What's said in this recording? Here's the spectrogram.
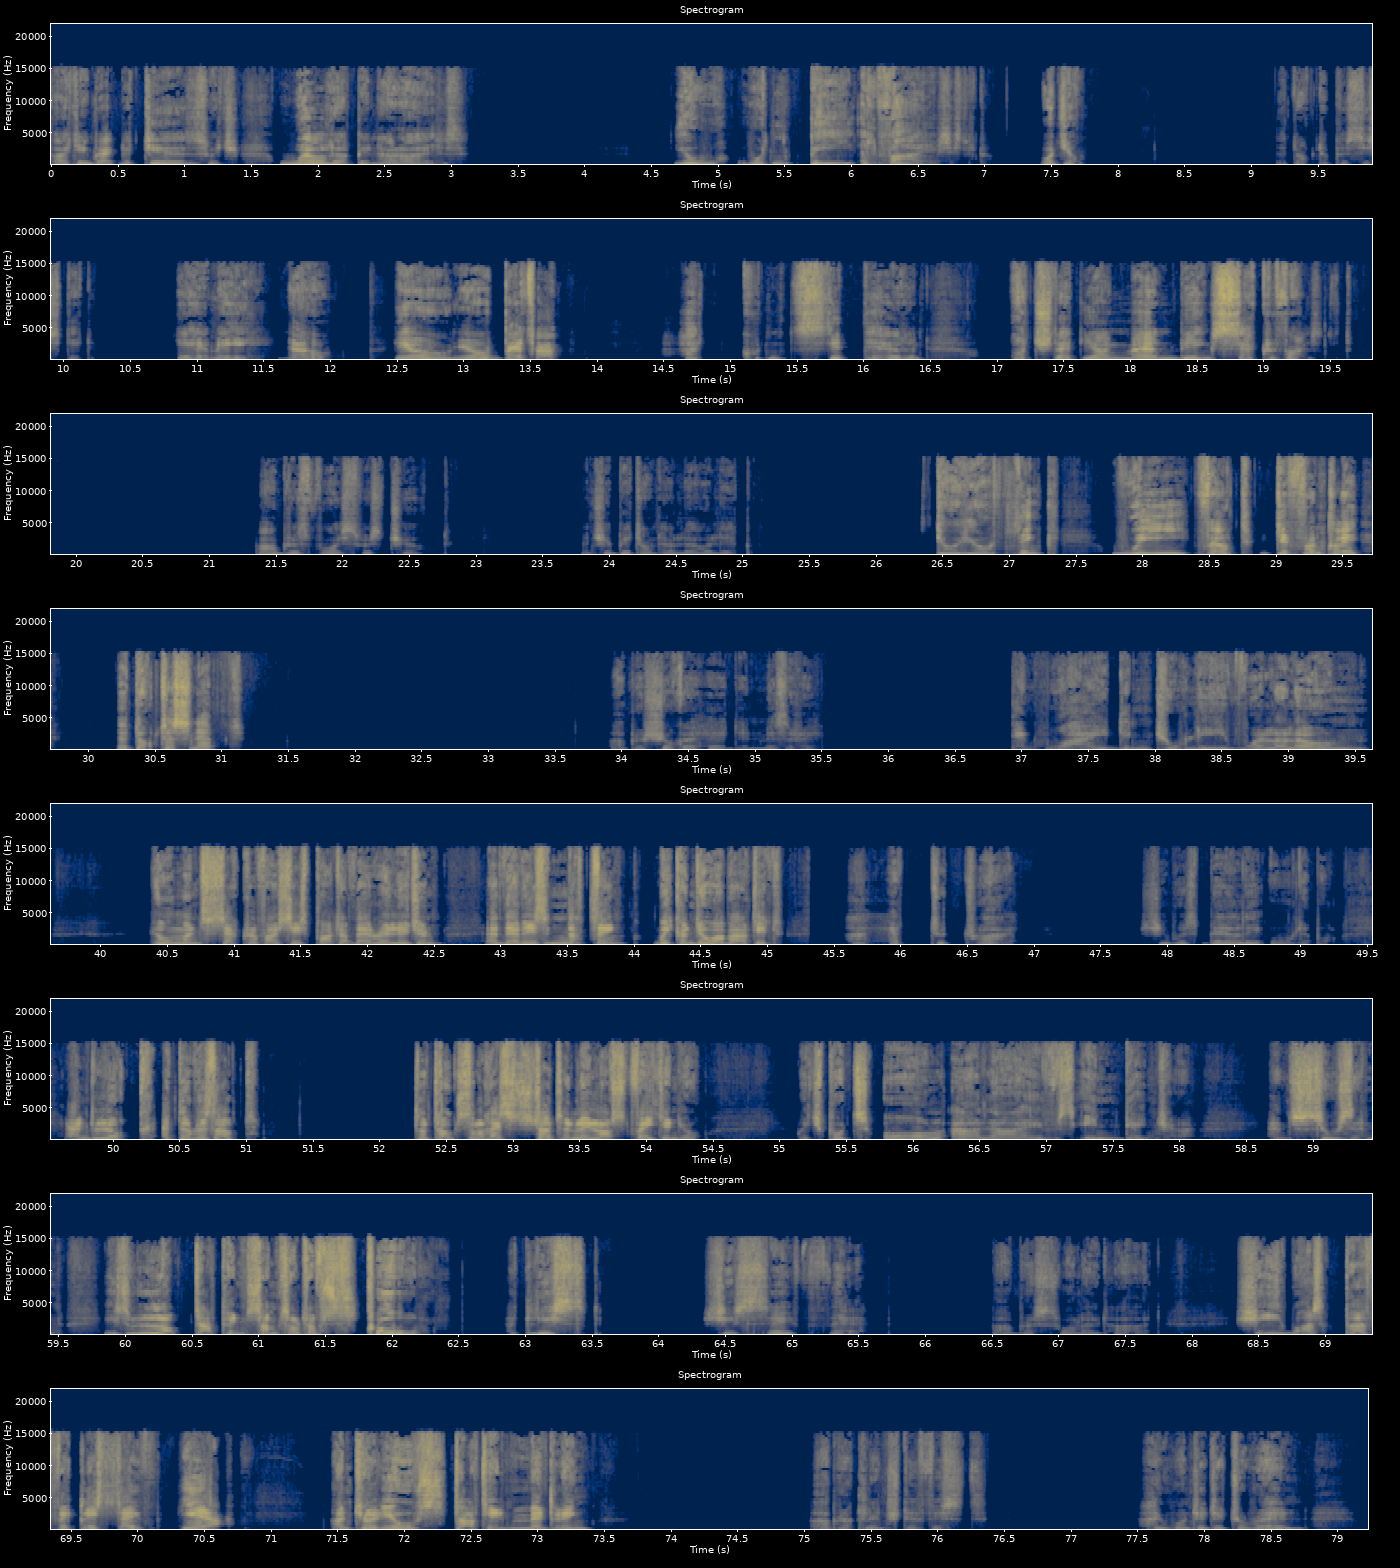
fighting back the tears which welled up in her eyes. You wouldn't be advised, would you? The doctor persisted. Hear me, no. You knew better. I couldn't sit there and watch that young man being sacrificed. Barbara's voice was choked, and she bit on her lower lip. Do you think we felt differently? The doctor snapped. Barbara shook her head in misery. Then why didn't you leave well alone? Human sacrifice is part of their religion, and there is nothing we can do about it. I had to try. She was barely audible. And look at the result. Tlotoxl has certainly lost faith in you, which puts all our lives in danger. And Susan is locked up in some sort of school. At least she's safe there. Barbara swallowed hard. She was perfectly safe here until you started meddling. Barbara clenched her fists. I wanted it to rain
